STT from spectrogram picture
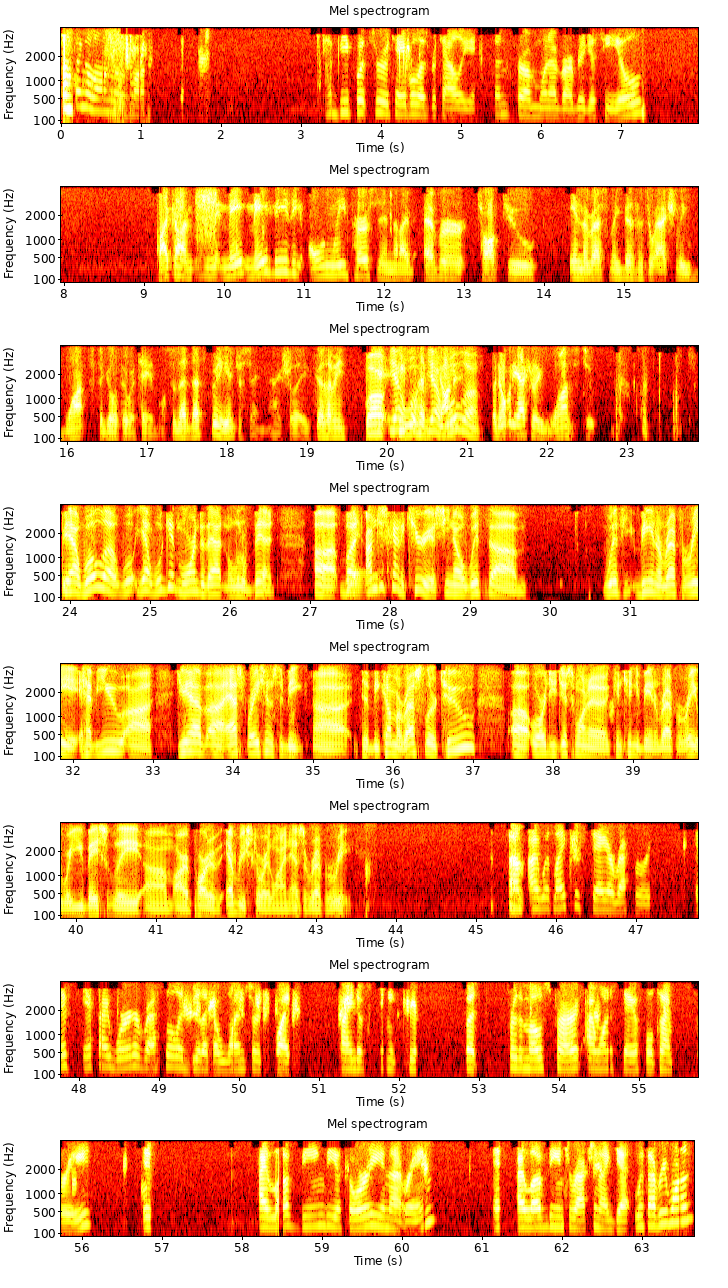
Something along those lines. Be put through a table as retaliation from one of our biggest heels. Icon may may be the only person that I've ever talked to in the wrestling business who actually wants to go through a table. So that that's pretty interesting, actually. Because I mean, Well, eh, yeah, people we'll, have yeah, done we'll it, uh, but nobody actually wants to. Yeah, we'll uh, we'll yeah we'll get more into that in a little bit. Uh, but Yeah, I'm yeah. just kind of curious, you know, with um, with being a referee, have you uh, do you have uh, aspirations to be uh, to become a wrestler too, uh, or do you just want to continue being a referee, where you basically um, are a part of every storyline as a referee? Um, I would like to stay a referee. If if I were to wrestle, it'd be like a once or twice kind of thing experience. But for the most part, I want to stay a full time referee. It. I love being the authority in that ring, and I love the interaction I get with everyone.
